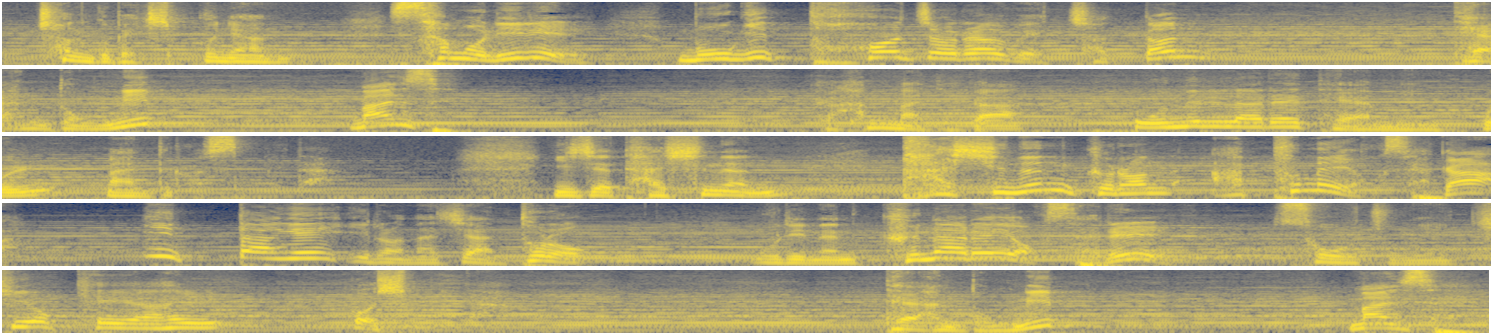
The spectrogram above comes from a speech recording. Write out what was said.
1919년 3월 1일 목이 터져라 외쳤던 대한독립 만세! 그 한마디가 오늘날의 대한민국을 만들었습니다. 이제 다시는, 다시는 그런 아픔의 역사가 이 땅에 일어나지 않도록 우리는 그날의 역사를 소중히 기억해야 할 것입니다. 대한독립 만세!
